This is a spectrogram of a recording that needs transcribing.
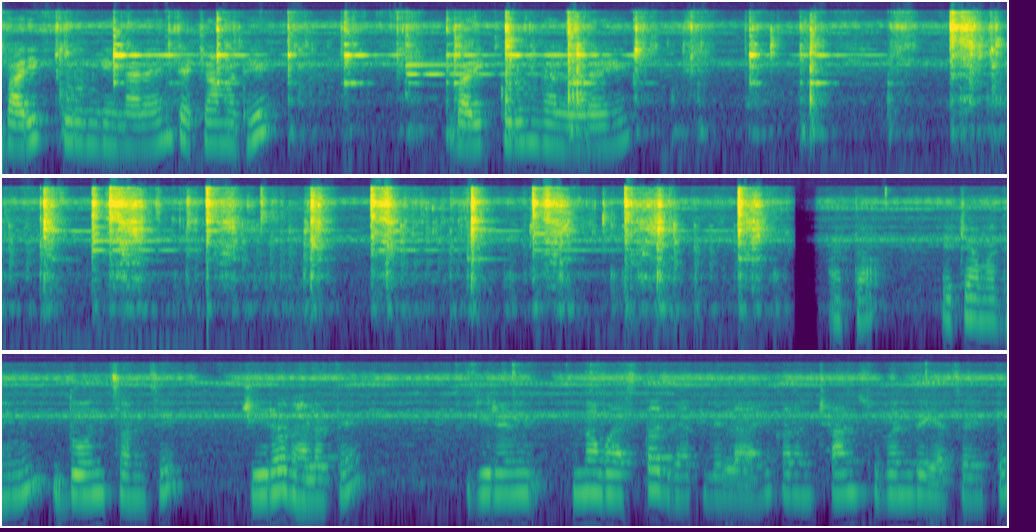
बारीक करून घेणार आहे त्याच्यामध्ये बारीक करून घालणार आहे आता याच्यामध्ये मी दोन चमचे जिरं घालत आहे. जिरं मी न भाजताच घातलेलं आहे कारण छान सुगंध याचा येतो.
